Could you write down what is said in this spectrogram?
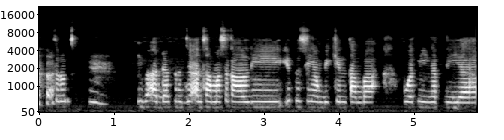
terus nggak ada kerjaan sama sekali itu sih yang bikin tambah buat nginget dia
